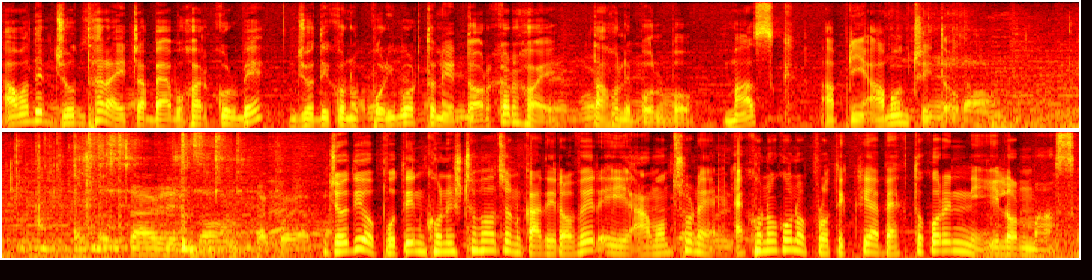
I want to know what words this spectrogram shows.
আমাদের যোদ্ধারা এটা ব্যবহার করবে। যদি কোনো পরিবর্তনের দরকার হয়, তাহলে বলব, মাস্ক, আপনি আমন্ত্রিত। যদিও পুতিন ঘনিষ্ঠভাজন কাদিরভের এই আমন্ত্রণে এখনও কোনো প্রতিক্রিয়া ব্যক্ত করেননি Elon Musk.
